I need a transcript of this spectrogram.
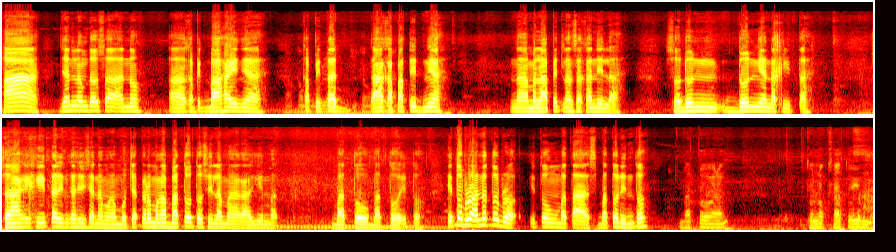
Ah, dyan lang daw sa ano, ah, kapitbahay niya, kapitad, ah, kapatid niya na malapit lang sa kanila. So doon doon niya nakita. So nakikita din kasi siya ng mga mutya, pero mga bato to sila mga kagimat. Bato, bato ito. Ito bro, ano to bro? Itong mataas, bato din to? Bato lang tunok sa tuyong.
